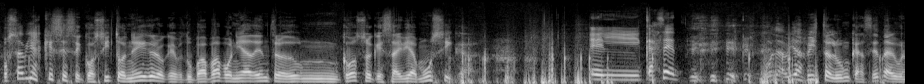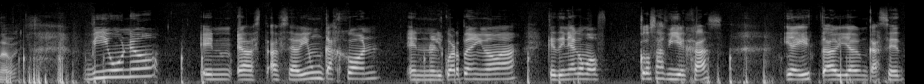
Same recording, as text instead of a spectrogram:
¿Vos sabías qué es ese cosito negro que tu papá ponía dentro de un coso que salía música? El cassette. ¿Vos habías visto algún cassette alguna vez? Vi uno, en, o sea, había un cajón en el cuarto de mi mamá que tenía como cosas viejas y ahí está, había un cassette.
